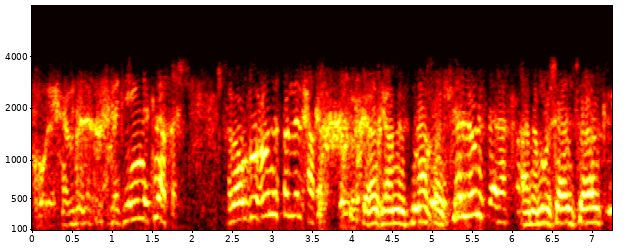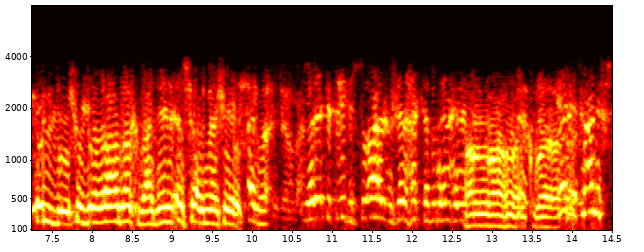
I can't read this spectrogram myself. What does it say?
هو إحنا بدنا إحنا جايين نتناقش. فموضوع نصل للحق يا أخي عم نتناقش أنا مو سألتك إلي شو جوابك بعدين اسأل ما شئت. أيوه. يا ريت تعيد السؤال مشان هسه بدنا الله يا أكبر ريت معلش.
